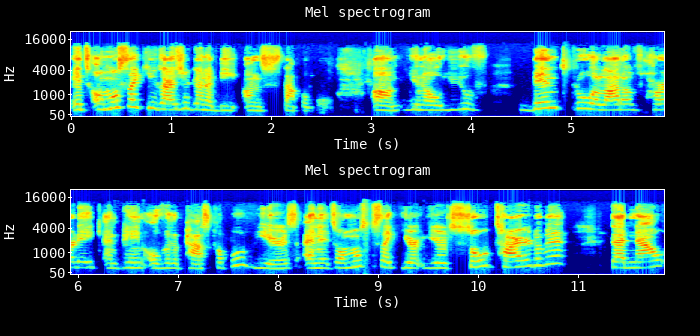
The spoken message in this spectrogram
It's almost like you guys are going to be unstoppable. Um, you know, you've been through a lot of heartache and pain over the past couple of years and it's almost like you're you're so tired of it that now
